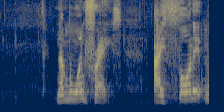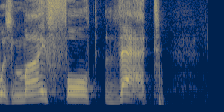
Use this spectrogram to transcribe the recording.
Number one phrase. I thought it was my fault that,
